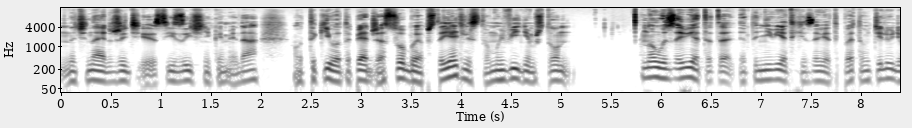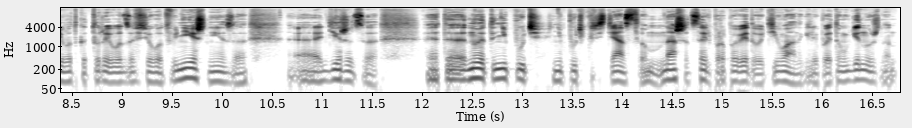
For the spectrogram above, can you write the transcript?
начинает жить с язычниками. Да? Вот такие вот, опять же, особые обстоятельства. Мы видим, что он Новый Завет это, это не Ветхий Завет, поэтому те люди, вот, которые вот за все вот внешнее за, э, держатся, это, ну, это не путь, не путь христианства. Наша цель проповедовать Евангелие, поэтому где нужно,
